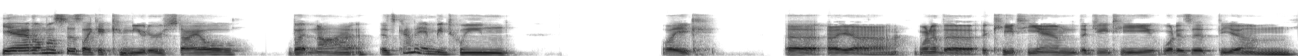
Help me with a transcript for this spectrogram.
Yeah, it almost is like a commuter style, but not. It's kind of in between, like uh, a uh, one of the, the KTM, the GT. What is it? The um,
